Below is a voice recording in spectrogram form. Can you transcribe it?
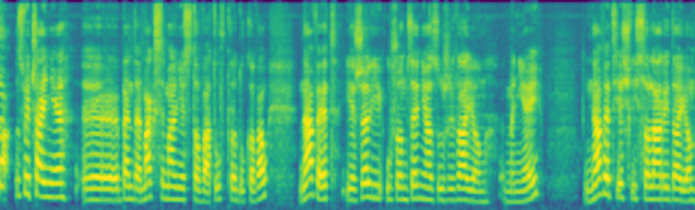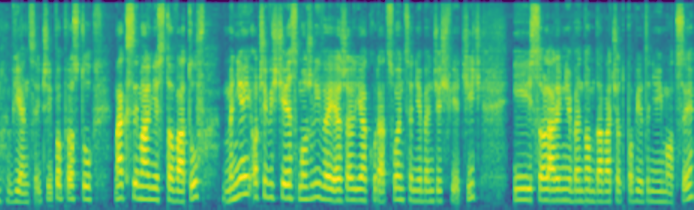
no, zwyczajnie y, będę maksymalnie 100 W produkował, nawet jeżeli urządzenia zużywają mniej, nawet jeśli solary dają więcej, czyli po prostu maksymalnie 100 W. Mniej oczywiście jest możliwe, jeżeli akurat słońce nie będzie świecić i solary nie będą dawać odpowiedniej mocy.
